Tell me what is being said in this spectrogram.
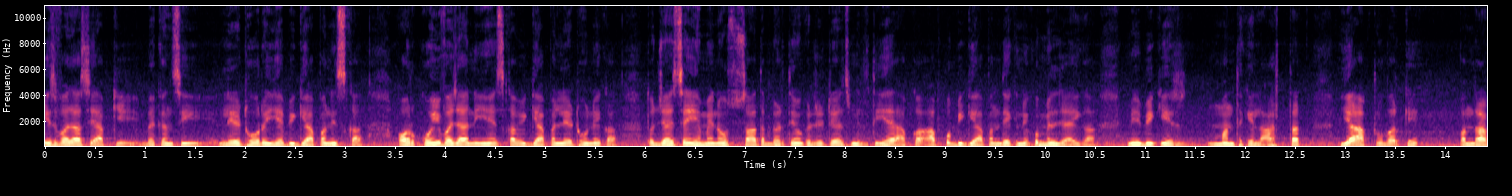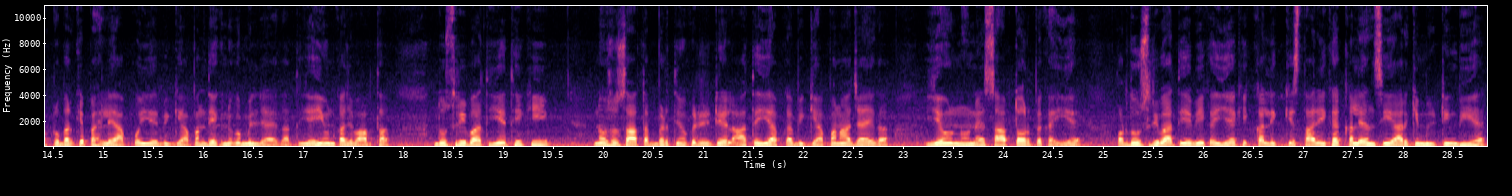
इस वजह से आपकी वैकेंसी लेट हो रही है विज्ञापन इसका, और कोई वजह नहीं है इसका विज्ञापन लेट होने का। तो जैसे ही हमें 907 अभ्यर्थियों की डिटेल्स मिलती है, आपका, आपको विज्ञापन देखने को मिल जाएगा। मे बी कि मंथ के लास्ट तक या अक्टूबर के 15 अक्टूबर के पहले आपको ये विज्ञापन देखने को मिल जाएगा। तो यही उनका जवाब था। दूसरी बात ये थी कि 907 अभ्यर्थियों की डिटेल आते ही आपका विज्ञापन आ जाएगा। ये उन्होंने साफ़ तौर पे कही है। और दूसरी बात ये भी कही है कि कल 21 तारीख है, कल एनसीआर की मीटिंग भी है,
